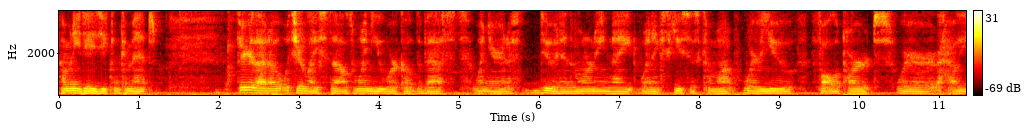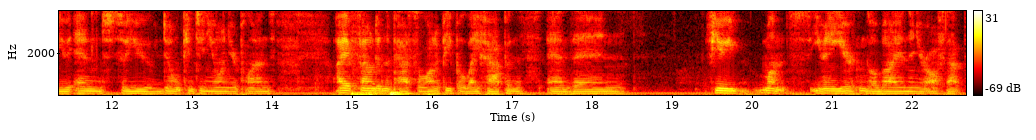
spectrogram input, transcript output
how many days you can commit, figure that out with your lifestyles when you work out the best, when you're going to do it in the morning, night, when excuses come up, where you fall apart, where how you end so you don't continue on your plans. I have found in the past a lot of people life happens and then a few months, even a year can go by and then you're off that.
